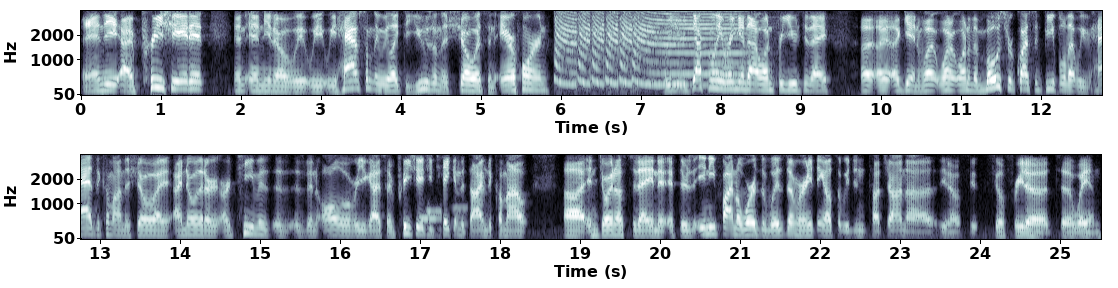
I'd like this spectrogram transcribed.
Andy, I appreciate it. And and you know, we, we, we have something we like to use on the show. It's an air horn. We're definitely ringing that one for you today. Uh, again, what, one, one of the most requested people that we've had to come on the show. I, I know that our, our team has, has, has been all over you guys. So I appreciate you taking the time to come out uh, and join us today. And if there's any final words of wisdom or anything else that we didn't touch on, uh, you know, f- feel free to, to weigh in.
